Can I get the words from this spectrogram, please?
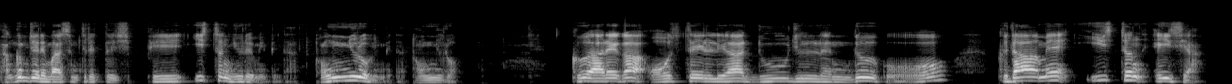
방금 전에 말씀드렸다시피 이스턴 유럽입니다. 동유럽입니다. 동유럽. 그 아래가 오스트레일리아, 뉴질랜드고 그 다음에 이스턴 에이시아,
